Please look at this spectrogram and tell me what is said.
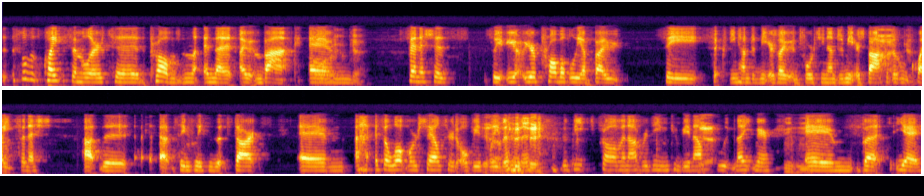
I suppose it's quite similar to the proms in that, in that it's out and back um All right, okay. finishes so you're, you're probably about say 1600 meters out and 1400 meters back Ah, it doesn't okay. quite finish at the at the same place as it starts um it's a lot more sheltered obviously Yeah, than the, the beach prom in Aberdeen can be an Yeah. absolute nightmare Mhm. um but yeah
